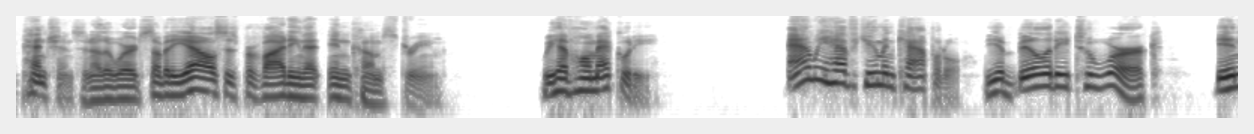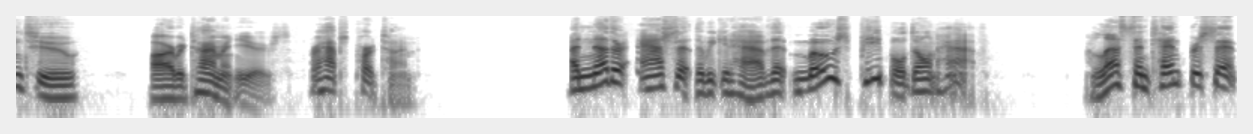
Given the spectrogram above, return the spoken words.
pensions. In other words, somebody else is providing that income stream. We have home equity. And we have human capital, the ability to work into our retirement years, perhaps part time. Another asset that we could have that most people don't have. Less than 10%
